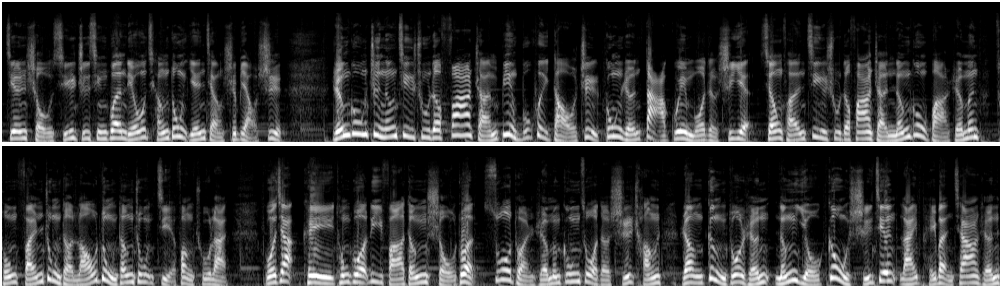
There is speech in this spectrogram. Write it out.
兼首席执行官刘强东演讲时表示。人工智能技术的发展并不会导致工人大规模的失业，相反，技术的发展能够把人们从繁重的劳动当中解放出来。国家可以通过立法等手段缩短人们工作的时长，让更多人能有够时间来陪伴家人，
